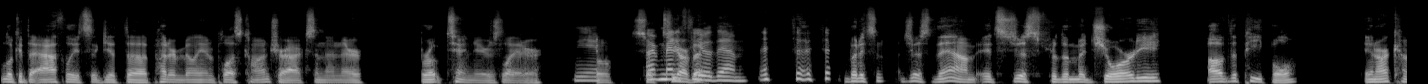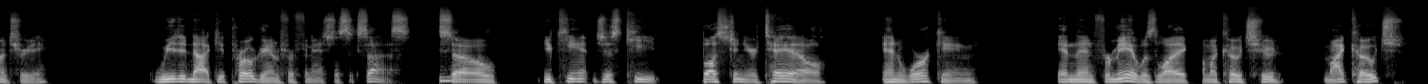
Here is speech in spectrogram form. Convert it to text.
Look at the athletes that get the 100 million plus contracts and then they're broke 10 years later. Yeah. So, so I've met a few of them. but it's not just them, it's just for the majority of the people in our country, we did not get programmed for financial success. Mm-hmm. So you can't just keep busting your tail and working and then for me, it was like, I'm a coach who, my coach,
